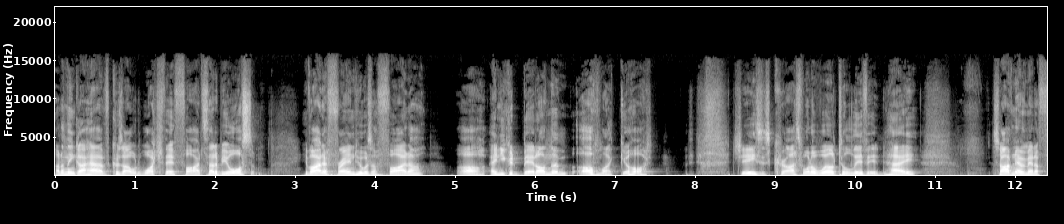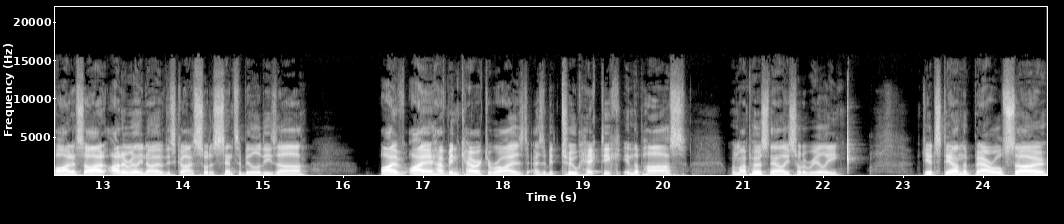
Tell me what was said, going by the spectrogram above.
I don't think I have because I would watch their fights. That'd be awesome. If I had a friend who was a fighter, oh, and you could bet on them, oh my god, Jesus Christ, what a world to live in, hey? So I've never met a fighter, so I, I don't really know this guy's sort of sensibilities are. I've I have been characterized as a bit too hectic in the past when my personality sort of really gets down the barrel. So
